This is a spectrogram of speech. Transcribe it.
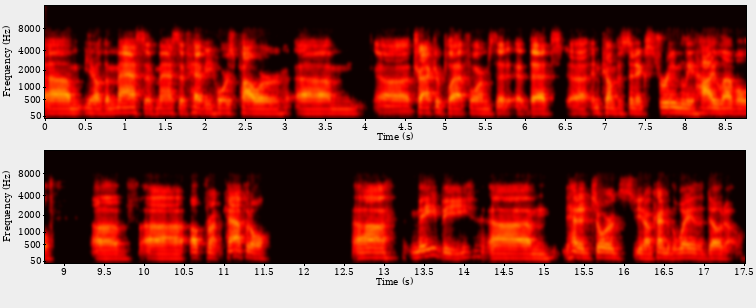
um, you know, the massive, massive heavy horsepower um, uh, tractor platforms that that uh, encompass an extremely high level of uh, upfront capital uh, maybe um, headed towards you know kind of the way of the dodo.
